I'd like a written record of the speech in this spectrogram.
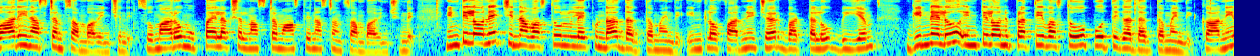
భారీ నష్టం సంభవించింది. సుమారు ముప్పై లక్షల నష్టం ఆస్తి నష్టం సంభవించింది. ఇంటిలోనే చిన్న వస్తువులు లేకుండా దగ్ధమైంది. ఇంట్లో ఫర్నిచర్ బట్టలు బియ్యం గిన్నెలు ఇంటిలోని ప్రతి వస్తువు పూర్తిగా దగ్ధమైంది. కానీ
